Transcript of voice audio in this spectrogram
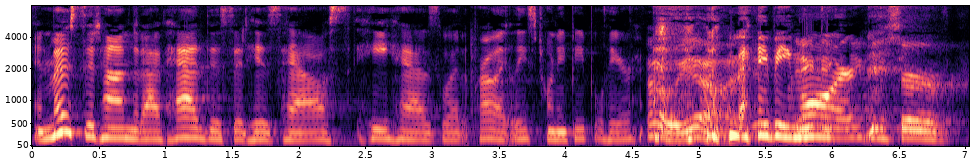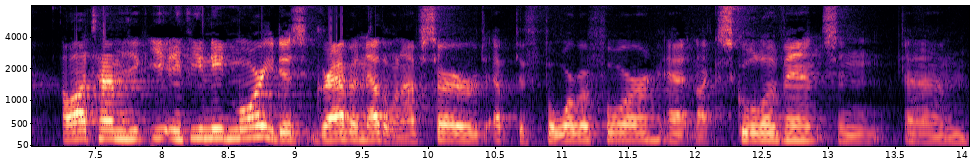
And most of the time that I've had this at his house, he has what probably at least 20 people here. Oh yeah, maybe it, more. It, you can serve a lot of times you, if you need more you just grab another one i've served up to four before at like school events and um,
